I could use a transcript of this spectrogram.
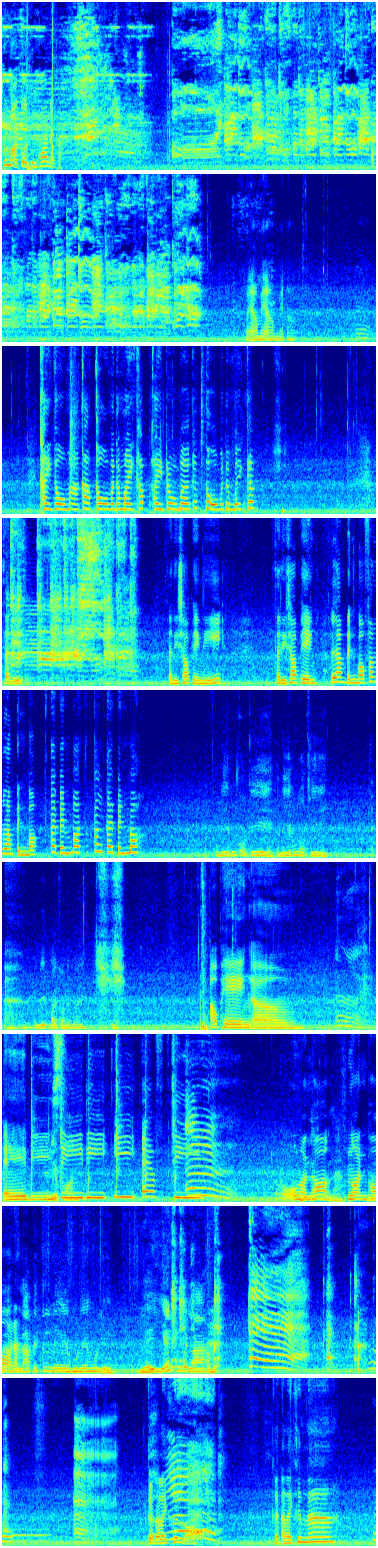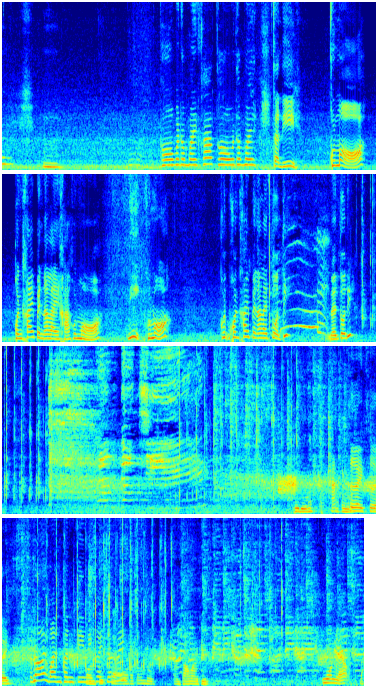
คุณหมอตรวจคุณพ่อหน่อยค่ะ ไม่เอาไม่เอาไม่เอา ใครโทรมาครับ โทรมาทำไมครับ ใครโทรมาครับ โทรมาทำไมครับสันนี้ สันนี้ชอบเพลงนี้สันนี้ชอบเพลงล่ำเป็นบอฟังล่ำเป็นบอใต้เป็นบอฟังใต้เป็นบอตอนนี้อย่าเพิ่งกดที่ตอนนี้อย่าเพิ่งกดที่ตอนนี้ปล่อยก่อนได้ไหมเอาเพลงเอ่อ A B C D E F G โอ้งอนพ่องอนพ่อนะเวลาไปทะเลฮุเลฮุเล เย่เย่ทุกเวลาเอาไหมเกิดอะไรขึ้นเหรอ เกิดอะไรขึ้นนะอืมโทรมาทำไมครับโทรมาทำไมแสนดีคุณหมอ คนไข้เป็นอะไรคะ คุณหมอ นี่ คุณหมอ คนคนไข้เป็นอะไรตรวจดิไหนตรวจดิ เคยดูไหมฮะไม่เคดูยเคยร้อยวันพันปีตอไม่นเคทุยกจะเช้าให้เขาต้องดูตอนเช้าวันอาทิตย์ง่วงแล้วไป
